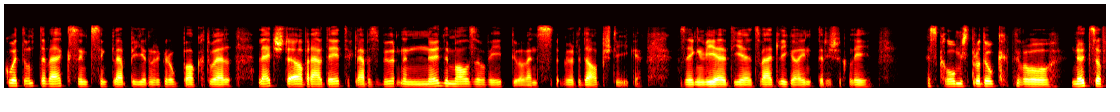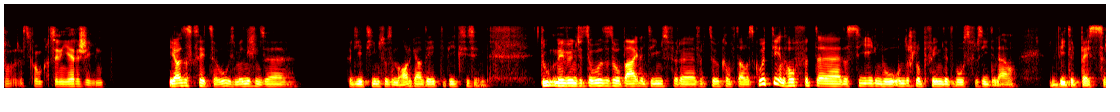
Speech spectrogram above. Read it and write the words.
gut unterwegs, sind, sind glaube ich, bei ihrer Gruppe aktuell Letzte, aber auch dort, ich glaube, es würde ihnen nicht einmal so wehtun, wenn sie würden absteigen Also irgendwie die Zweitliga Inter ist ein bisschen ein komisches Produkt, das nicht so funktionieren scheint. Ja, das sieht so aus, mindestens äh, für die Teams, die aus dem Aargau dort dabei sind. Du, wir wünschen so so beiden Teams für, äh, für die Zukunft alles Gute und hoffen, äh, dass sie irgendwo Unterschlupf finden, wo es für sie dann auch wieder besser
